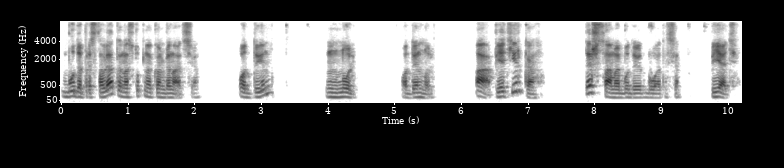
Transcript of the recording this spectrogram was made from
буде представляти наступну комбінацію: 1, 0, 1, 0. А п'ятірка теж саме буде відбуватися. 5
